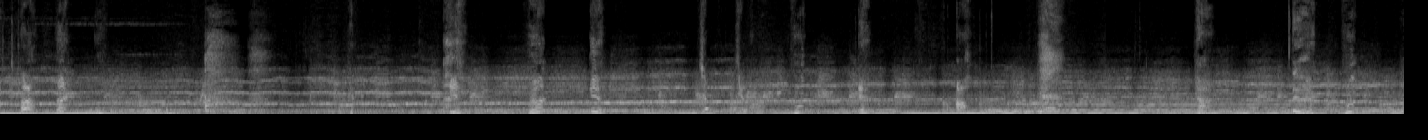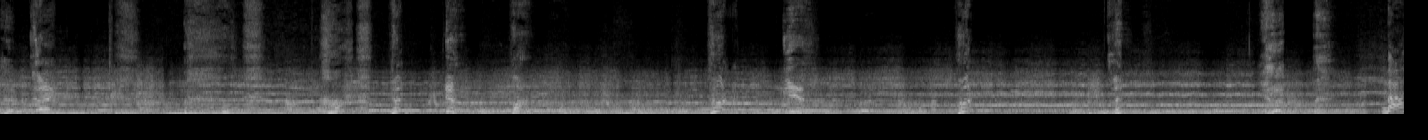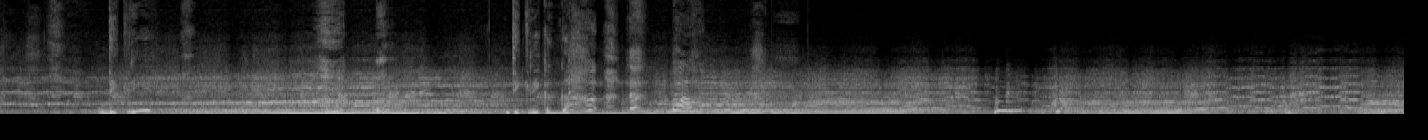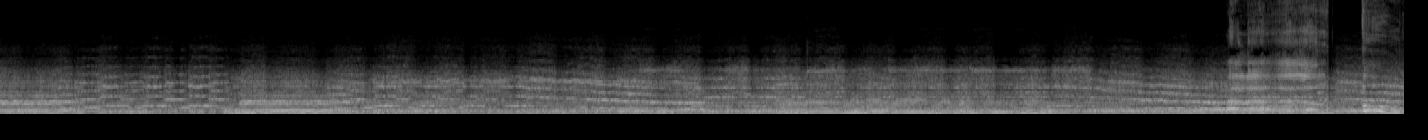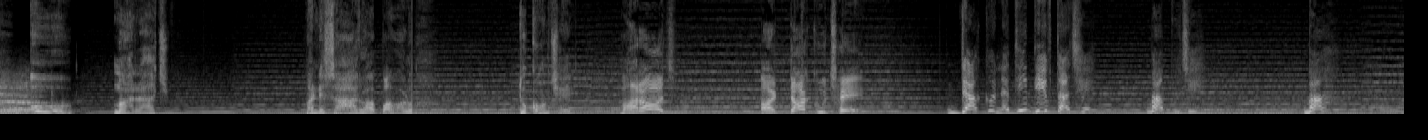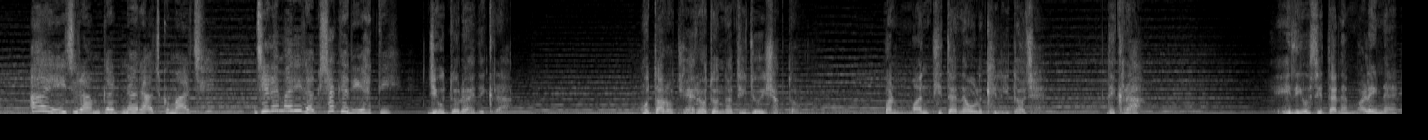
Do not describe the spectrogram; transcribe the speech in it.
બા દીકરી દીકરી ગંગા બા ઓહ ઓહ મહારાજ મને સહારો આપવા વાળો તું કોણ છે મહારાજ આ ડાકુ છે. ડાકુ નથી દેવતા છે. બાપુજી બા આ એ જ રામગઢના રાજકુમાર છે જેણે મારી રક્ષા કરી હતી. જીવતો રહે દીકરા. હું તારો ચહેરો તો નથી જોઈ શકતો પણ મનથી તને ઓળખી લીધો છે. દીકરા એ દિવસે તને મળીને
